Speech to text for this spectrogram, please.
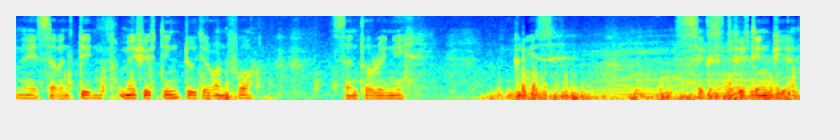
May 17, May 15, 2014, Santorini, Greece, 6.15 p.m.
